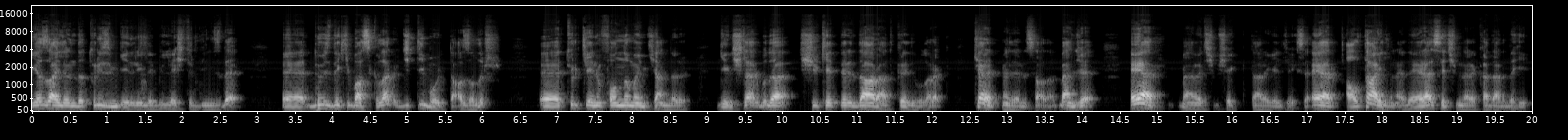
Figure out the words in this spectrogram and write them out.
yaz aylarında turizm geliriyle birleştirdiğinizde e, dövizdeki baskılar ciddi boyutta azalır. E, Türkiye'nin fonlama imkanları genişler. Bu da şirketlerin daha rahat kredi olarak kar etmelerini sağlar. Bence eğer Mehmet Şimşek iktidara gelecekse, eğer 6 aylığına ya da yerel seçimlere kadar dahi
